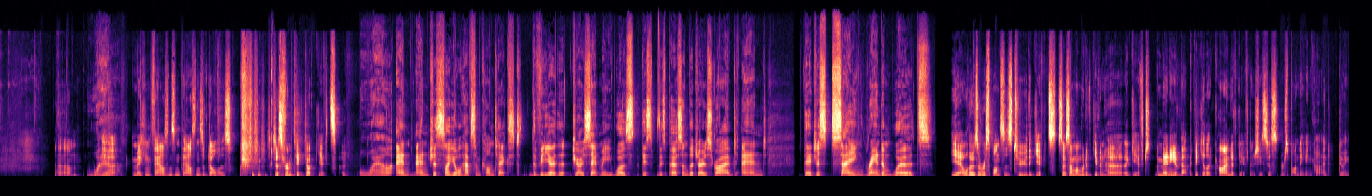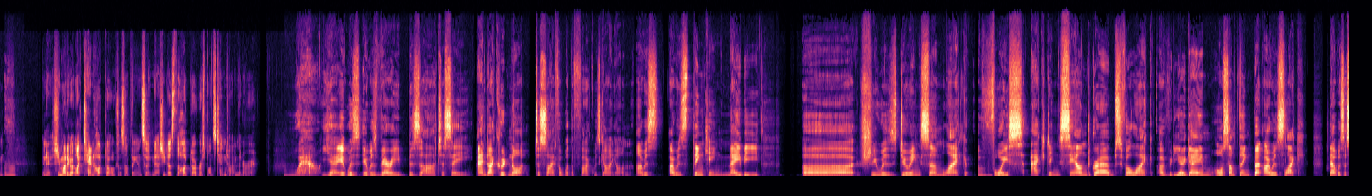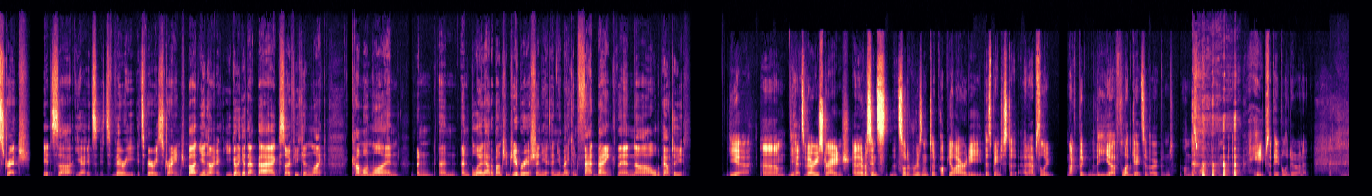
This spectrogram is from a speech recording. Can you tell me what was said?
Um, Wow. yeah, making thousands and thousands of dollars just from TikTok gifts. Wow. And and just so you'll have some context, the video that Joe sent me was this this person that Joe described and they're just saying random words. Yeah, well, those are responses to the gifts. So someone would have given her a gift, many of that particular kind of gift, and she's just responding in kind, doing. You know, she might have got like ten hot dogs or something, and so now she does the hot dog response ten times in a row. Wow. Yeah, it was it was very bizarre to see. And I could not decipher what the fuck was going on. I was I was thinking maybe uh she was doing some like voice acting sound grabs for like a video game or something, but I was like that was a stretch. It's uh yeah, it's it's very it's very strange. But you know, you got to get that bag. So if you can like come online and and and blurt out a bunch of gibberish and you and you're making fat bank, then uh, all the power to you. Yeah, um, yeah, it's very strange, and ever since it's sort of risen to popularity, there's been just a, an absolute like the the uh, floodgates have opened on this one, and uh, heaps of people are doing it.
